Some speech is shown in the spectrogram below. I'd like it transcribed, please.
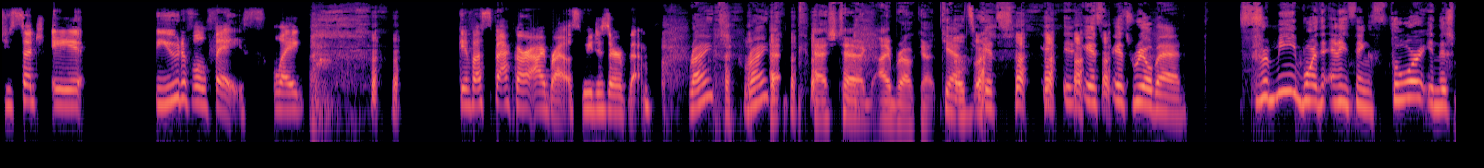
to such a beautiful face? Like, give us back our eyebrows. We deserve them. Right? Right? Hashtag eyebrow cut. Yeah, right. it's it, it, it's it's real bad. For me, more than anything, Thor in this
